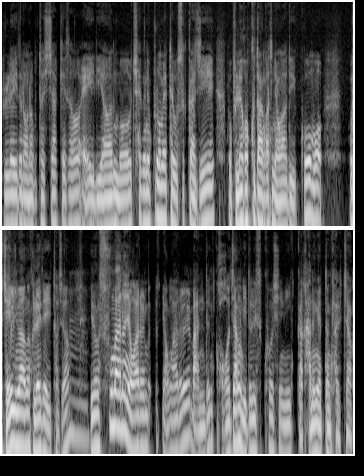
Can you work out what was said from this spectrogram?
블레이드 러너부터 시작해서 에이리언 뭐 최근에 프로메테우스까지 뭐 블랙호크다운 같은 영화도 있고 뭐, 뭐 제일 유명한 건 글래디에이터죠. 음. 이런 수많은 영화를 영화를 만든 거장 리들리 스콧이니까 가능했던 결정.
